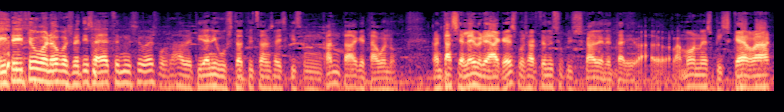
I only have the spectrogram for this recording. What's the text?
egite ditu, bueno, pues beti saiatzen duzu, ez, pues, ah, beti dani gustatu izan zaizkizun kantak, eta, bueno, kanta celebreak, ez, pues hartzen duzu pizka denetari, ba, Ramones, Pizkerrak,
